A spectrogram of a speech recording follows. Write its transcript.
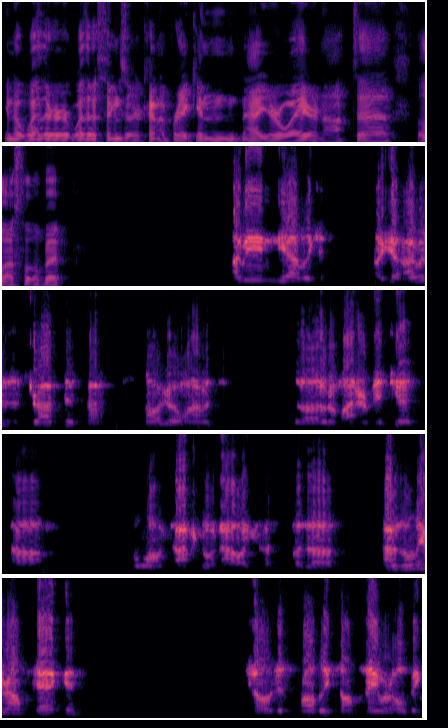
you know whether whether things are kind of breaking uh, your way or not uh, the last little bit. I mean, yeah, like I get, I was drafted back in Chicago when I was uh, of minor midget. Um, a long time ago now, I guess. But uh, I was a late round pick, and you know, just probably something they were hoping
